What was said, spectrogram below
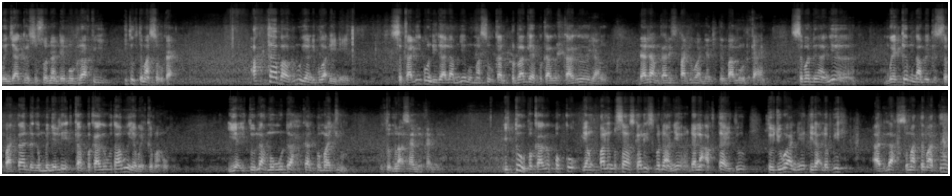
menjaga susunan demografi itu kita masukkan akta baru yang dibuat ini sekalipun di dalamnya memasukkan pelbagai perkara-perkara yang dalam garis panduan yang kita bangunkan sebenarnya mereka mengambil kesempatan dengan menyelitkan perkara utama yang mereka mahu. Iaitulah memudahkan pemaju untuk melaksanakannya. Itu perkara pokok yang paling besar sekali sebenarnya dalam akta itu. Tujuannya tidak lebih adalah semata-mata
